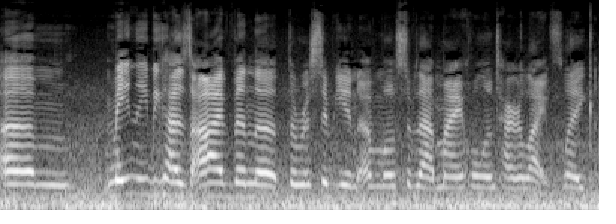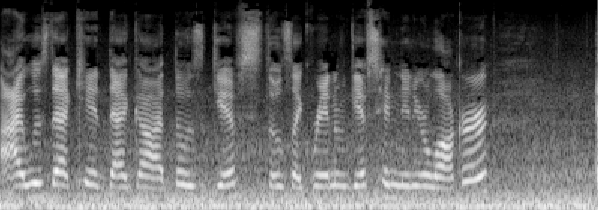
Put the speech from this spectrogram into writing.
Um, mainly because I've been the, the recipient of most of that my whole entire life. Like, I was that kid that got those gifts, those like random gifts hidden in your locker.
